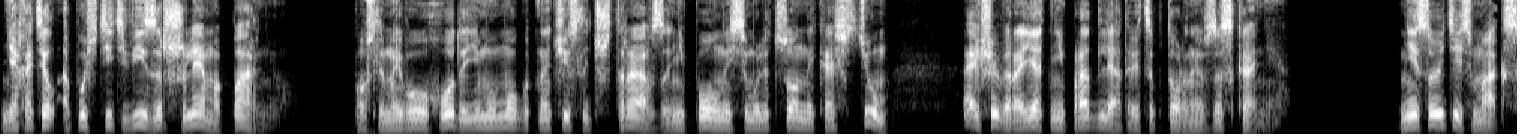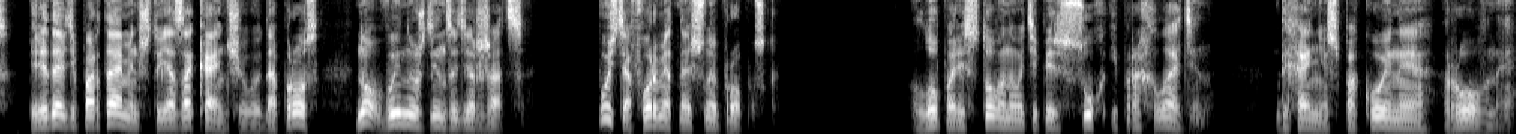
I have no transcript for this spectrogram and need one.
я хотел опустить визор шлема парню. После моего ухода ему могут начислить штраф за неполный симуляционный костюм, а еще, вероятнее, продлят рецепторное взыскание. Не суетись, Макс. Передай в департамент, что я заканчиваю допрос, но вынужден задержаться. Пусть оформят ночной пропуск. Лоб арестованного теперь сух и прохладен. Дыхание спокойное, ровное.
